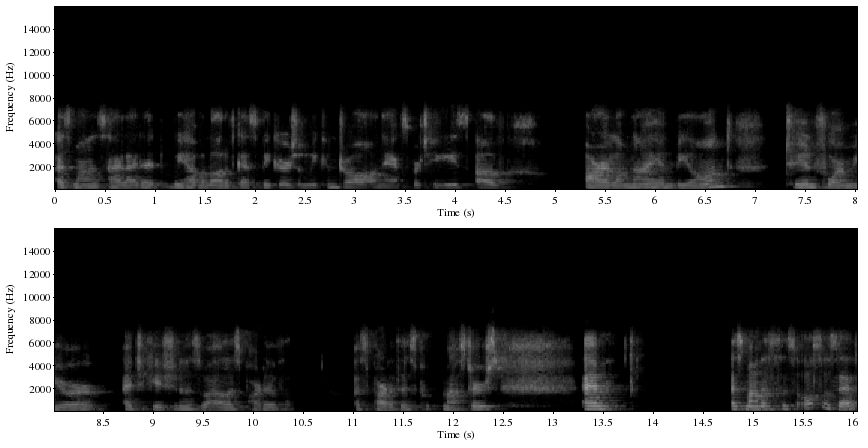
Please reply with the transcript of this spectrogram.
As has highlighted we have a lot of guest speakers and we can draw on the expertise of our alumni and beyond to inform your education as well as part of as part of this masters um as Manus has also said,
